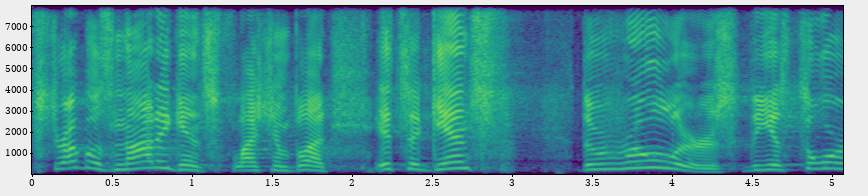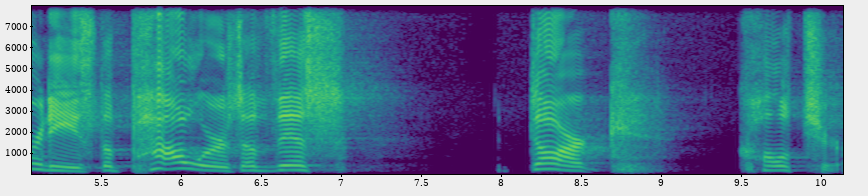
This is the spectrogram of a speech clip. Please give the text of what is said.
struggle is not against flesh and blood, it's against the rulers, the authorities, the powers of this dark culture.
